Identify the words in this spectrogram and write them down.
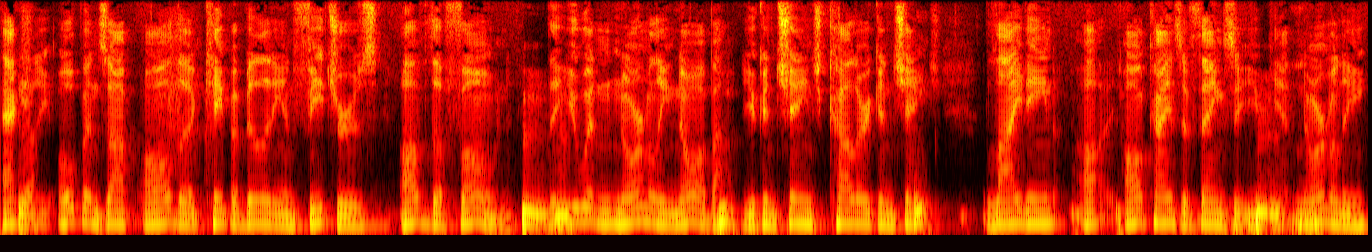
actually opens up all the capability and features of the phone Mhm. that you wouldn't normally know about. You can change color, you can change lighting, all, all kinds of things that you can't normally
